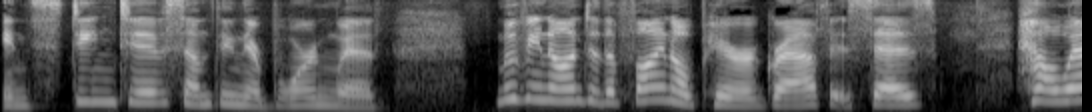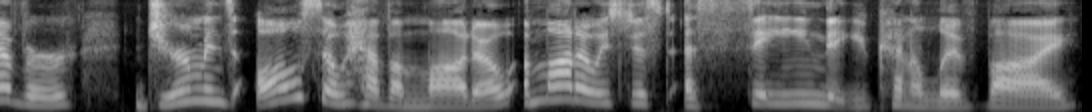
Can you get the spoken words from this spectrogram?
instinctive, something they're born with. Moving on to the final paragraph, it says, However, Germans also have a motto. A motto is just a saying that you kind of live by,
